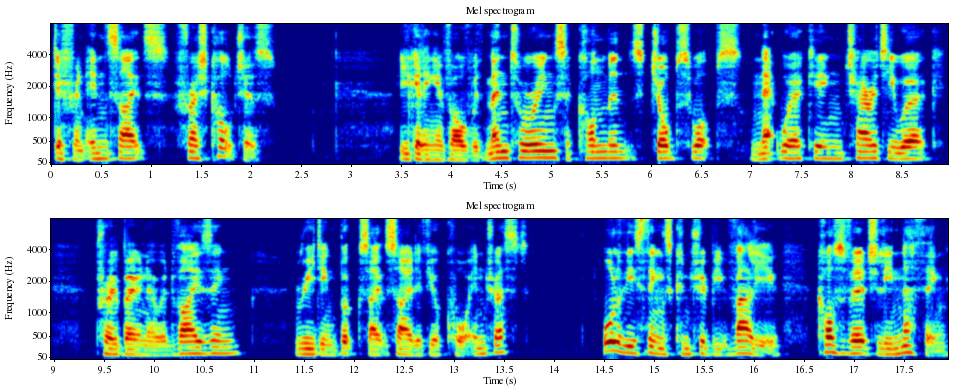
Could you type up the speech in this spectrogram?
different insights, fresh cultures? Are you getting involved with mentoring, secondments, job swaps, networking, charity work, pro bono advising, reading books outside of your core interest? All of these things contribute value, cost virtually nothing,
